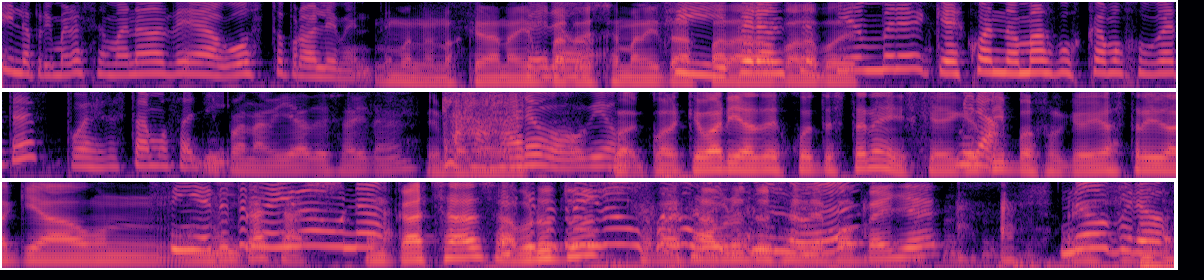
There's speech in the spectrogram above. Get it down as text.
y la primera semana de agosto probablemente. Bueno, nos quedan ahí un Pero- par de semanitas sí, para, pero en para poder- septiembre, que es cuando más buscamos juguetes, pues estamos allí. Y para Navidades ahí también. Y para- Claro, obvio. ¿Cuál- ¿Qué variedad de juguetes tenéis? ¿Qué, qué Mira. tipos? Porque hoy has traído aquí a un. Sí, he un traído una- Un cachas, a Es que te he Brutus. traído un Se juego parece a muy Brutus chulo, el de ¿eh? Popeye. No, pero,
